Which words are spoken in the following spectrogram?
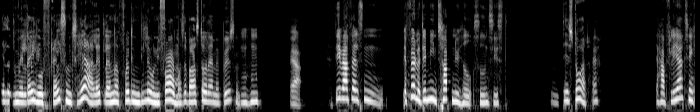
Eller du melder dig i frelsens her eller et eller andet, og få din lille uniform, og så bare stå der med bøssen. Mm-hmm. Ja. Det er i hvert fald sådan, jeg føler, det er min topnyhed siden sidst. Jamen, det er stort. Ja. Jeg har flere ting.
